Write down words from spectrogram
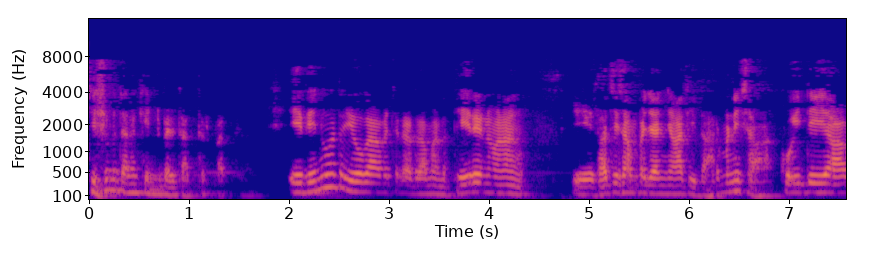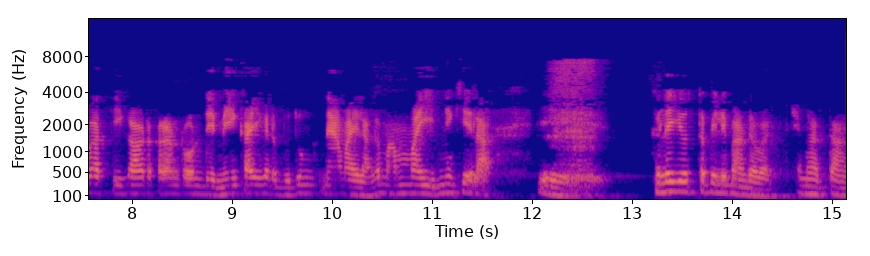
කිසිම තැනක ඉන්න බැරි තත්ත්වයකටපත් වෙනවා. ඒ වෙනුවට යෝගාවචරයට ගමන තේරෙනවා නම් ඒ සති සම්පජඤ්ඤාති ධර්ම නිසා කොයි දේ ආවත් ඊගාවට කරන්න ඕන දේ මේකයිකට බුදුන් නෑමයි ළඟ මම්මයි ඉන්නේ කියලා ඒ කලියුත්ත පිළිබඳව එහෙම නැත්නම්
